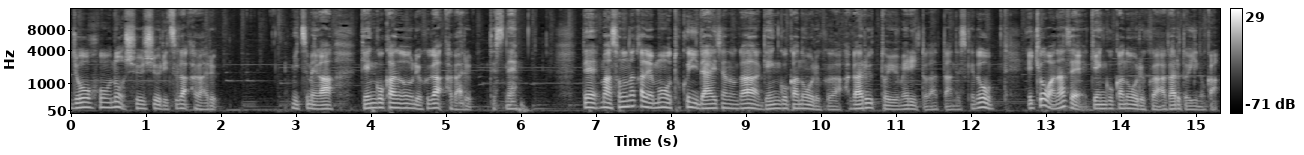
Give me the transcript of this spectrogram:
情報の収集率が上がる3つ目が言語化能力が上がるですねでまあその中でも特に大事なのが言語化能力が上がるというメリットだったんですけどえ今日はなぜ言語化能力が上がるといいのか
